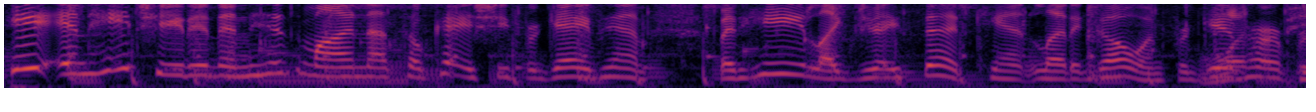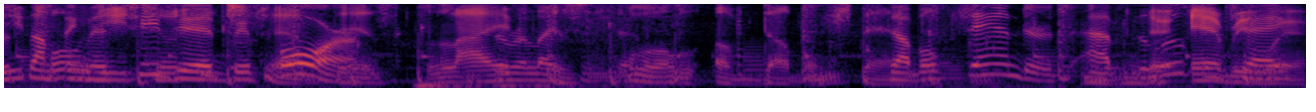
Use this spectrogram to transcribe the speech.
he and he cheated in his mind. That's okay. She forgave him, but he, like Jay said, can't let it go and forgive What her for something that need she to did accept before. Is life is relationship. full of double standards. Double standards, mm-hmm. absolutely, Jay. everywhere.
